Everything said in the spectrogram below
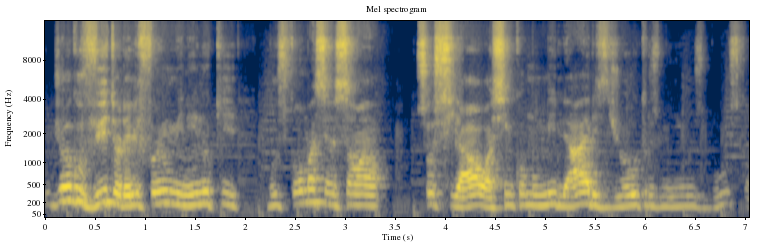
O Diogo Vitor, ele foi um menino que buscou uma ascensão social, assim como milhares de outros meninos buscam,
